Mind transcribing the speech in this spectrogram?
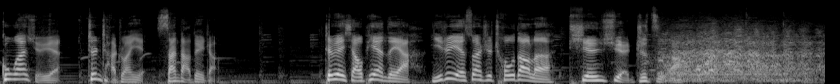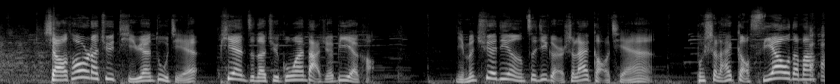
公安学院侦查专业散打队长，这位小骗子呀，你这也算是抽到了天选之子啊！小偷呢去体院渡劫，骗子呢去公安大学毕业考，你们确定自己个儿是来搞钱？不是来搞笑的吗？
